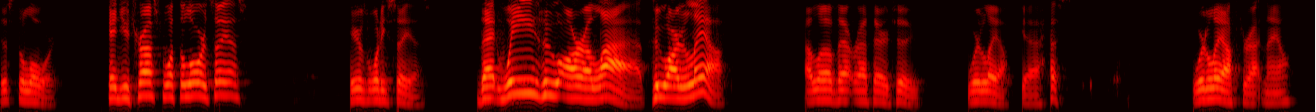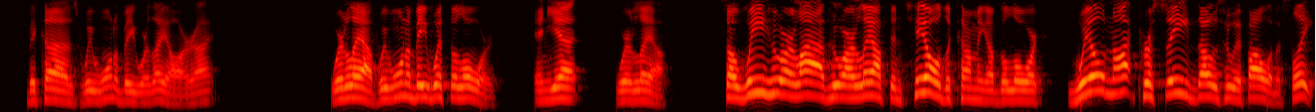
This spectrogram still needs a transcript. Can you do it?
It's the Lord. Can you trust what the Lord says? Here's what he says that we who are alive, who are left, I love that right there too. We're left, guys. We're left right now because we want to be where they are, right? We're left. We want to be with the Lord, and yet we're left. So we who are alive, who are left until the coming of the Lord, will not precede those who have fallen asleep.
